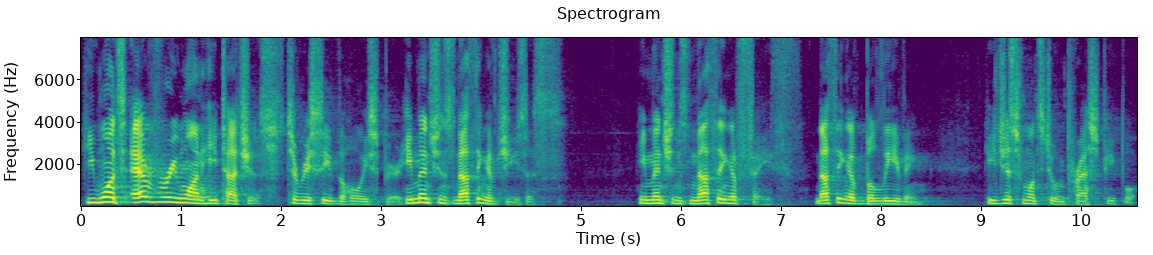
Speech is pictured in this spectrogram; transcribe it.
He wants everyone he touches to receive the Holy Spirit. He mentions nothing of Jesus, he mentions nothing of faith, nothing of believing. He just wants to impress people,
